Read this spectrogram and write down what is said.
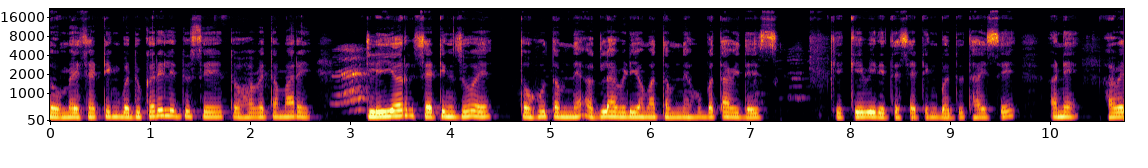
તો મેં સેટિંગ બધું કરી લીધું છે, તો હવે તમારે ક્લિયર સેટિંગ જોઈએ તો હું તમને અગલા વિડીયોમાં તમને હું બતાવી દઈશ કે કેવી રીતે સેટિંગ બધું થાય છે. અને હવે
